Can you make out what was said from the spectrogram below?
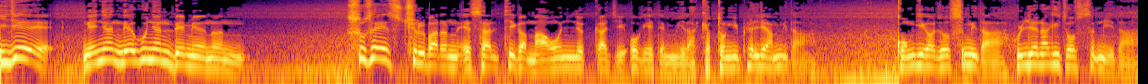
이제 내년 내후년 되면은 수서에서 출발하는 SRT가 마원역까지 오게 됩니다. 교통이 편리합니다. 공기가 좋습니다. 훈련하기 좋습니다.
